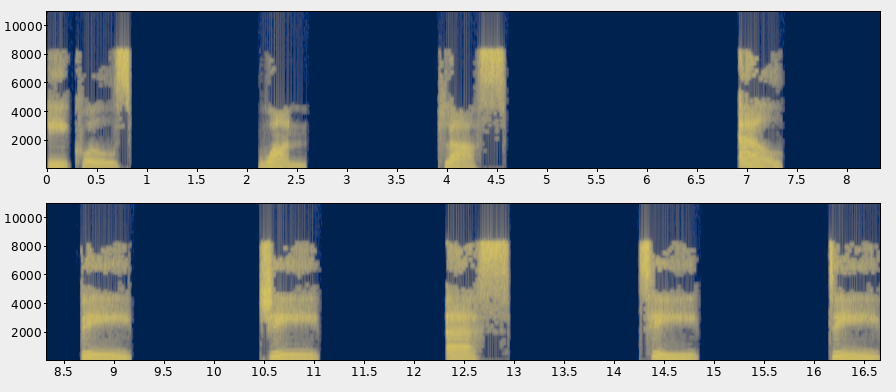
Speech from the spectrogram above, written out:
equals 1 plus L B G S T D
